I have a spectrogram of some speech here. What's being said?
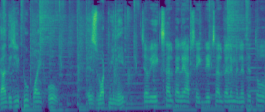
Gandhi ji 2.0 is what we need जब एक साल पहले आपसे एक डेढ़ साल पहले मिले थे तो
